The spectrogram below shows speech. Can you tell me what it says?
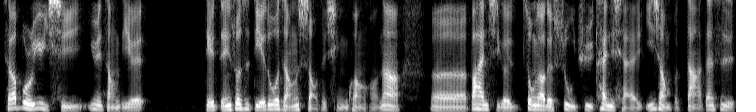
财报不如预期，因为涨跌。跌等于说是跌多涨少的情况哈，那呃包含几个重要的数据看起来影响不大，但是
